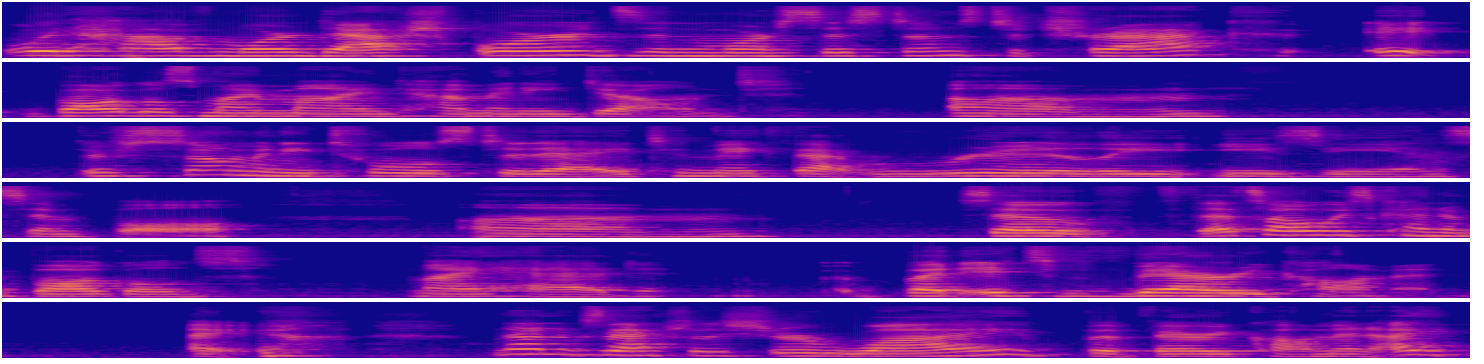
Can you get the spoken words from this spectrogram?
would have more dashboards and more systems to track. It boggles my mind how many don't. Um, there's so many tools today to make that really easy and simple. Um, so that's always kind of boggled my head, but it's very common. I, am not exactly sure why, but very common. I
